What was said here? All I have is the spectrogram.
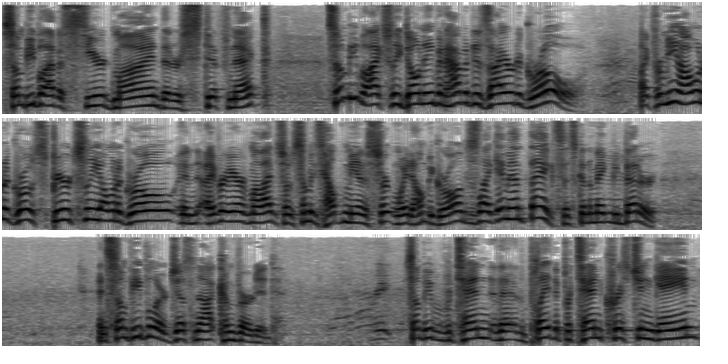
Some people have a seared mind that are stiff necked. Some people actually don't even have a desire to grow. Like for me, I want to grow spiritually. I want to grow in every area of my life. So if somebody's helping me in a certain way to help me grow, I'm just like, hey man, thanks. That's going to make me better. And some people are just not converted. Some people pretend play the pretend Christian game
